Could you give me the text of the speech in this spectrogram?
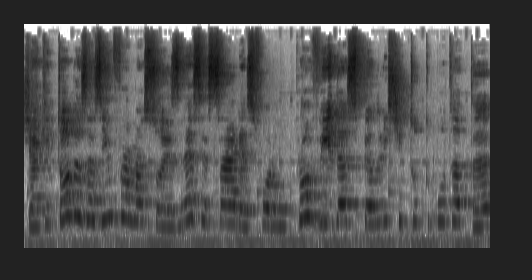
já que todas as informações necessárias foram providas pelo Instituto Butantan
